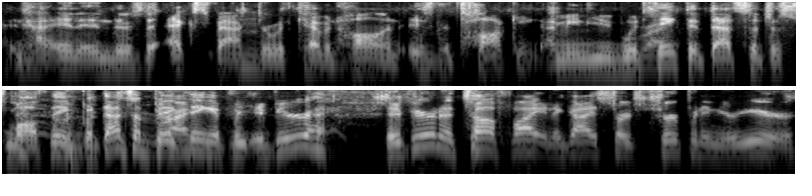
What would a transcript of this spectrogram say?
And, and and there's the X factor with Kevin Holland is the talking. I mean, you would Right. think that that's such a small thing, but that's a big Right. thing. If if you're if you're in a tough fight and a guy starts chirping in your ear,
